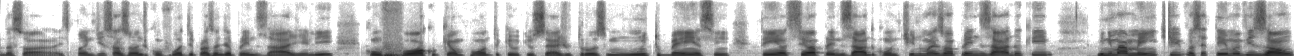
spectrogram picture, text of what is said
da sua. expandir sua zona de conforto e para a zona de aprendizagem ali, com foco, que é um ponto que, que o Sérgio trouxe muito bem, assim, tem assim, um aprendizado contínuo, mas um aprendizado que minimamente você tem uma visão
